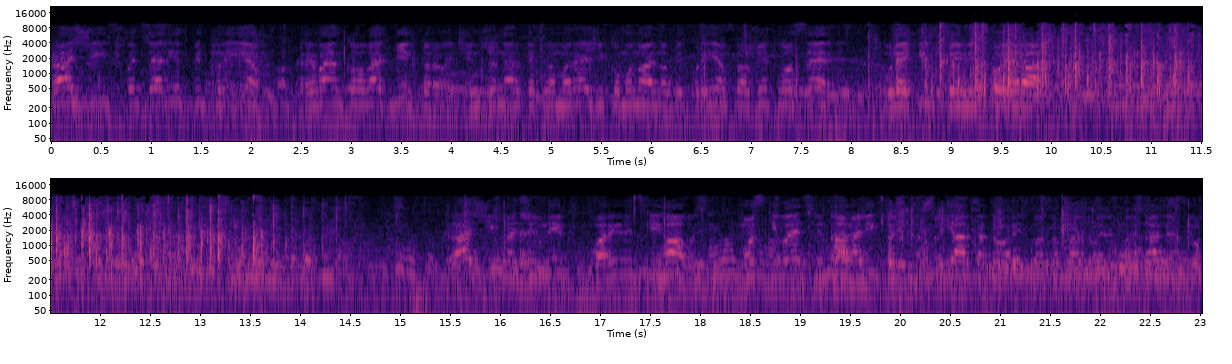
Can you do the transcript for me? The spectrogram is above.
Кращий спеціаліст підприємства Кривенко Олег Вікторович, інженер тепломережі комунального підприємства Житлосервіс Гуляйпільської міської ради. Кращий працівник в тваринницькій галузі. Москівець Світлана Вікторівна, доярка товариства з обмеженою відповідальністю.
